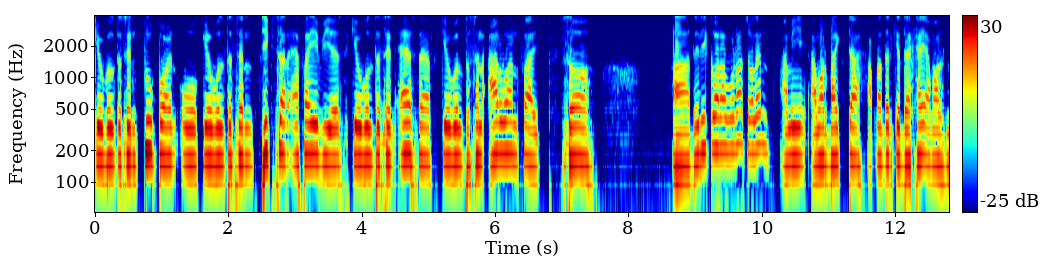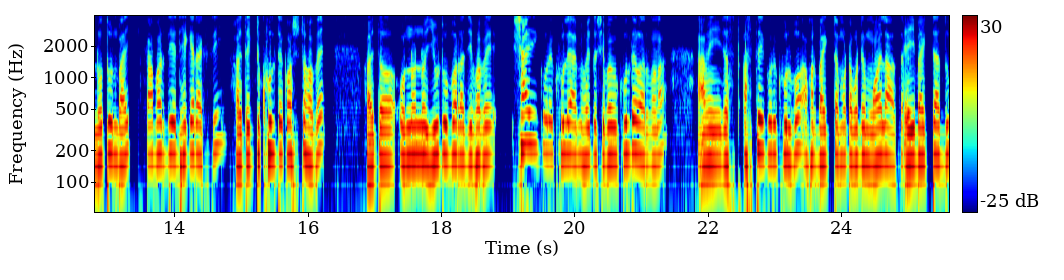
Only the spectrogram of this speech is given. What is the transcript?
কেউ বলতেছেন টু পয়েন্ট ও কেউ বলতেছেন জিক্সার এফআইভিএস কেউ বলতেছেন এস এফ কেউ বলতেছেন আর ওয়ান ফাইভ সো দেরি করাবো না, চলেন, আমি আমার বাইকটা আপনাদেরকে দেখাই, আমার নতুন বাইক। কাভার দিয়ে ঢেকে রাখছি, হয়তো একটু খুলতে কষ্ট হবে, হয়তো অন্য অন্য ইউটিউবাররা যেভাবে শাই করে খুলে, আমি হয়তো সেভাবে খুলতে পারব না। আমি জাস্ট আস্তে করে খুলবো, আমার বাইকটা মোটামুটি ময়লা আছে। এই বাইকটা দু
